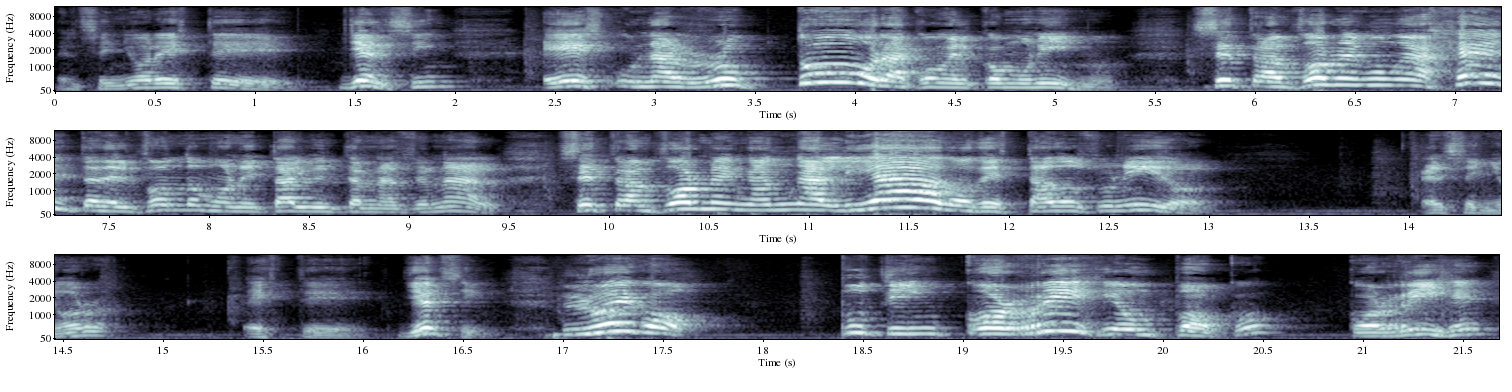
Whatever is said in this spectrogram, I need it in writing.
el señor este Yeltsin es una ruptura con el comunismo. Se transforma en un agente del Fondo Monetario Internacional. Se transforma en un aliado de Estados Unidos. El señor este, Yeltsin. Luego, Putin corrige un poco, corrige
